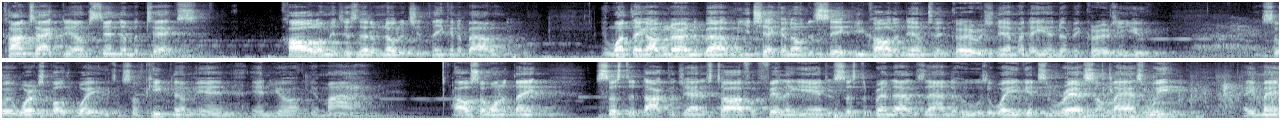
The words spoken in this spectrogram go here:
contact them, send them a text, call them, and just let them know that you're thinking about them. And one thing I've learned about when you're checking on the sick, you calling them to encourage them, and they end up encouraging you. And so it works both ways. And so keep them in, in your, your mind. I also want to thank Sister Dr. Janice Todd for filling in to Sister Brenda Alexander, who was away getting some rest on last week. Amen.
